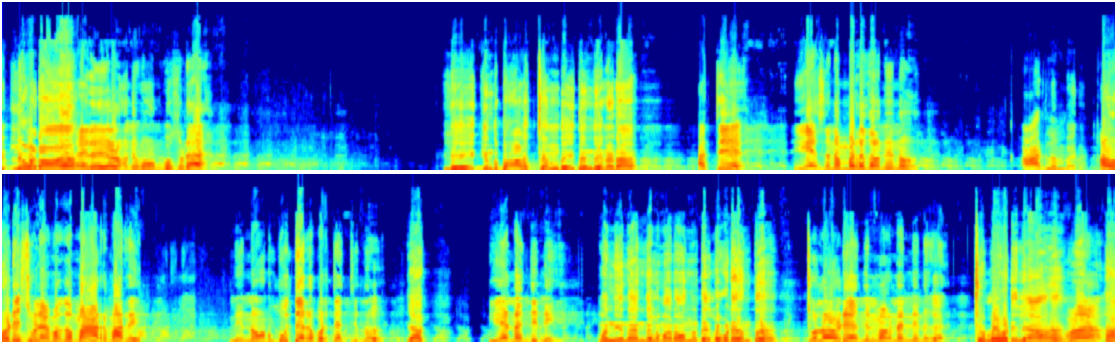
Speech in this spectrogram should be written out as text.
ಇಡ್ಲಿ ವಡ? ಹೇಳು ನಿಮ್ಮ ಅವ್ನ ಬೊಸಡ. ಲೇ ಈಕಿಂದು ಬಹಳ ಚಂದ ಐತಂದೆ ನಡ. ಅತ್ತಿ ಎಸ್ ನಂಬರ್ ಅದಾವ ನೀನು? R number. ಆ ಹೊಡಿ ಸುಳೆ ಮಗ ಮಾರಿ ಮಾರಿ. ನೀನ್ ಅವ್ನ ಬುದ್ಧಿಯರ ಬರ್ತೈತಿಲ್ಲ ಯಾಕ? ಏನಂದಿನಿ ಮ ನೀನ ಅಂದಲ್ಲ ಮಗ ಒಂದು ಡೈಲಾಗ್ ಹೊಡಿ ಅಂತ. ಚಲೋ ಹೊಡಿ ಅಂದಿನ ಮಗನ ನಿನಗ. ಚಲೋ ಹೊಡಿಲ ಹಾ.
